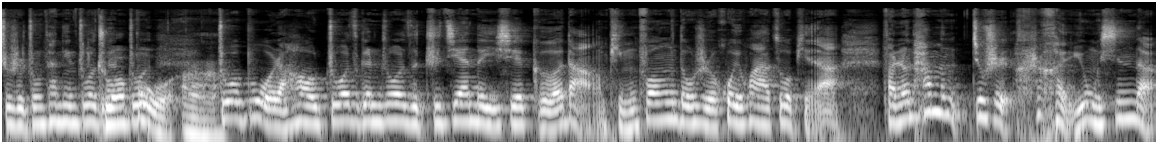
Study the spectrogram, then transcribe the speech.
就是中餐厅桌子桌桌布啊，桌布，然后桌子跟桌子之间的一些隔挡、屏风都是绘画作品啊。反正他们就是是很用心的，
